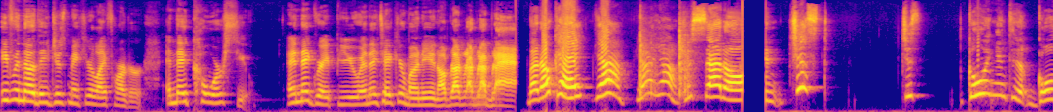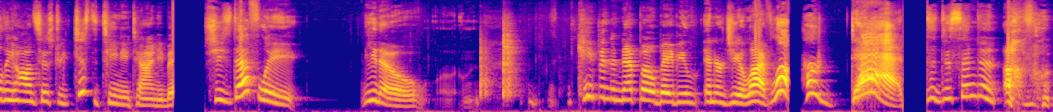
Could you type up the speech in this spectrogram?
Even though they just make your life harder and they coerce you and they grape you and they take your money and blah blah blah blah. But okay, yeah, yeah, yeah, just settle and just going into Goldie Hawn's history just a teeny tiny bit. She's definitely, you know, keeping the nepo baby energy alive. Look, her dad is a descendant of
